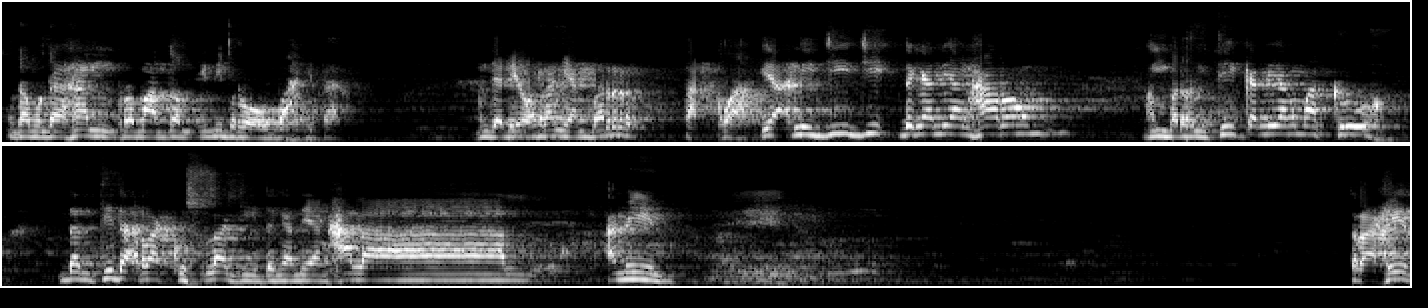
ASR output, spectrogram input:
Mudah-mudahan Ramadan ini berubah kita menjadi orang yang bertakwa, yakni jijik dengan yang haram, memberhentikan yang makruh dan tidak rakus lagi dengan yang halal. Amin. Terakhir,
